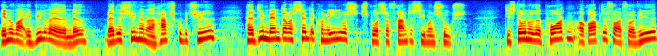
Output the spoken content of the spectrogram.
endnu var i vildrede med, hvad det syn, han havde haft, skulle betyde, havde de mænd, der var sendt af Cornelius, spurgt sig frem til Simons hus. De stod nu ved porten og råbte for at få at vide,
